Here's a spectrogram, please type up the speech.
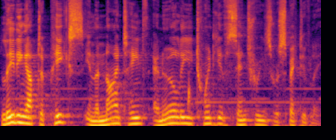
leading up to peaks in the 19th and early 20th centuries, respectively.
